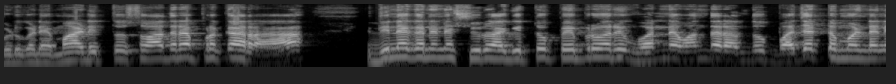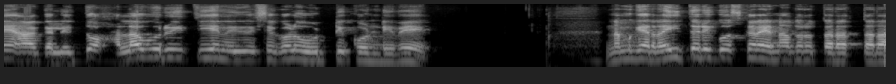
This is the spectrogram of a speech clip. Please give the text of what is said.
ಬಿಡುಗಡೆ ಮಾಡಿತ್ತು. ಸೊ ಅದರ ಪ್ರಕಾರ ದಿನಗಣನೆ ಶುರು ಆಗಿತ್ತು. ಫೆಬ್ರವರಿ ಒಂದೇ ಒಂದರಂದು ಬಜೆಟ್ ಮಂಡನೆ ಆಗಲಿದ್ದು ಹಲವು ರೀತಿಯ ನಿರೀಕ್ಷೆಗಳು ಹುಟ್ಟಿಕೊಂಡಿವೆ. ನಮಗೆ ರೈತರಿಗೋಸ್ಕರ ಏನಾದ್ರು ತರತ್ತಾರ,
